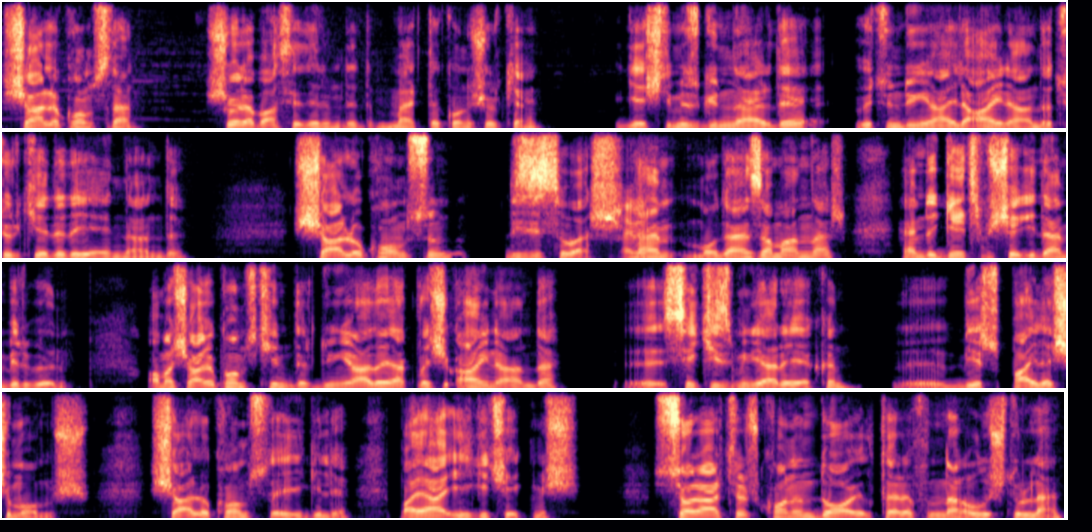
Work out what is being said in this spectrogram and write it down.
Sherlock Holmes'tan şöyle bahsedelim dedim Mert'le konuşurken. Geçtiğimiz günlerde bütün dünya ile aynı anda Türkiye'de de yayınlandı. Sherlock Holmes'un dizisi var. Evet. Hem modern zamanlar hem de geçmişe giden bir bölüm. Ama Sherlock Holmes kimdir? Dünyada yaklaşık aynı anda e, 8 milyara yakın e, bir paylaşım olmuş. Sherlock Holmes'la ilgili. Bayağı ilgi çekmiş. Sir Arthur Conan Doyle tarafından oluşturulan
